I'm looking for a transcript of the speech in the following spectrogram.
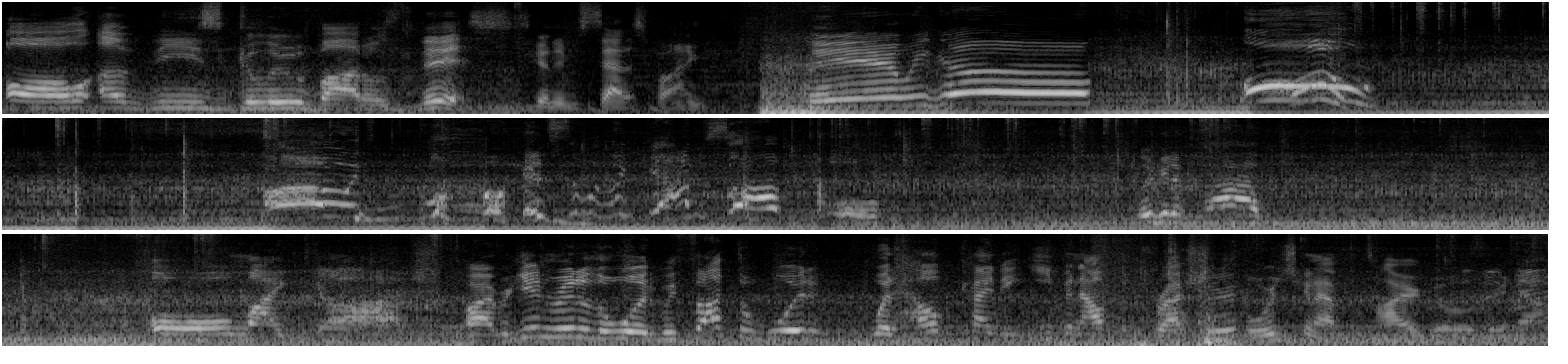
all of these glue bottles. This is going to be satisfying. Here we go. Oh! Oh, Oh, it's blowing some of the caps off. Oh. Look at it pop. Oh my gosh. All right, we're getting rid of the wood. We thought the wood would help kind of even out the pressure, but we're just gonna have the tire go over it now.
